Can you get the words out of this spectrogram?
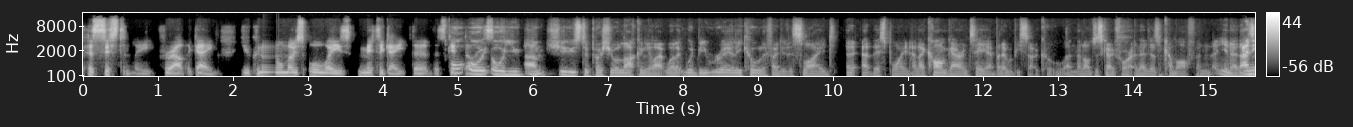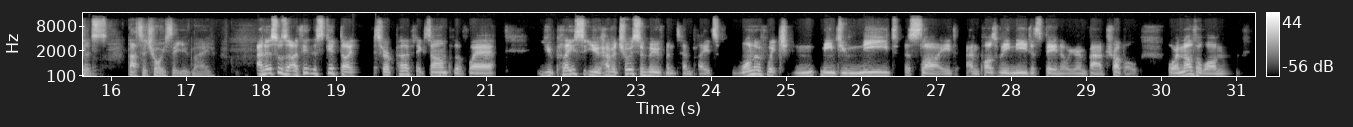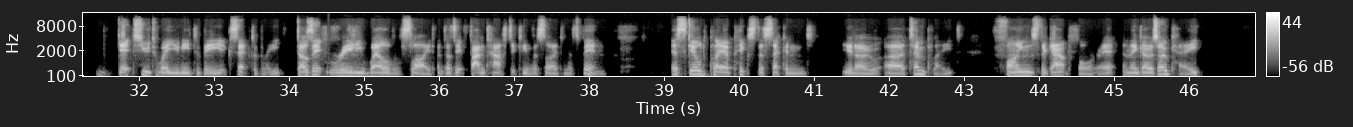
persistently throughout the game you can almost always mitigate the the skid or, dice. or, or you, um, you, choose to push your luck and you're like well it would be really cool if i did a slide at, at, this point and i can't guarantee it but it would be so cool and then i'll just go for it and then it doesn't come off and you know that's a, that's a choice that you've made. And it's also, I think the skid dice are a perfect example of where you place, you have a choice of movement templates, one of which n- means you need a slide and possibly need a spin or you're in bad trouble, or another one gets you to where you need to be acceptably, does it really well with slide, and does it fantastically with a slide and a spin. A skilled player picks the second, you know, uh, template finds the gap for it, and then goes, okay,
